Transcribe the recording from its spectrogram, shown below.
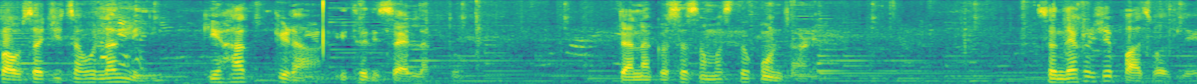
पावसाची चाहूल लागली की हा किडा इथं दिसायला लागतो. त्यांना कसं समजतं कोण जाणे? संध्याकाळचे पाच वाजले.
